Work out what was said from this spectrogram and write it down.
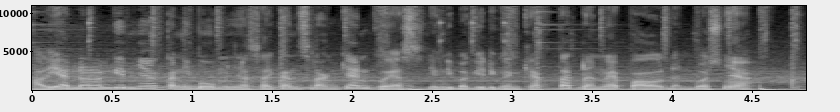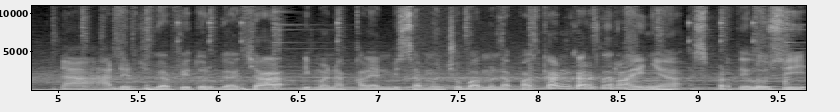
Kalian dalam gamenya akan dibawa menyelesaikan serangkaian quest yang dibagi dengan karakter dan level dan bosnya. Nah, hadir juga fitur gacha di mana kalian bisa mencoba mendapatkan karakter lainnya seperti Lucy,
